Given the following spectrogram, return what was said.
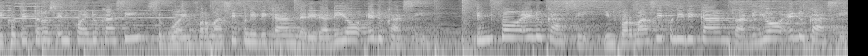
Ikuti terus info edukasi, sebuah informasi pendidikan dari Radio Edukasi. Info Edukasi, informasi pendidikan Radio Edukasi.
